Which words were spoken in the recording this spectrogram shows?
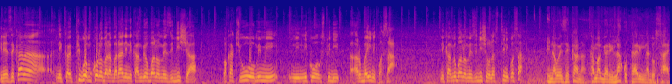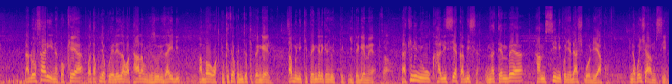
Inawezekana nikapigwa mkono barabarani nikaambiwa bwana, umezidisha, wakati huo mimi ni, niko spidi 40 kwa saa, nikaambiwa bwana, umezidisha, una 60 kwa saa. Inawezekana kama gari lako tayari lina dosari, na dosari inatokea, watakuja kueleza wataalamu vizuri zaidi, ambao wak- tukifika kwenye hicho kipengele, sababu ni kipengele kinachojitegemea, lakini ni uhalisia kabisa. Unatembea hamsini kwenye dashboard yako. Inakuonyesha hamsini,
